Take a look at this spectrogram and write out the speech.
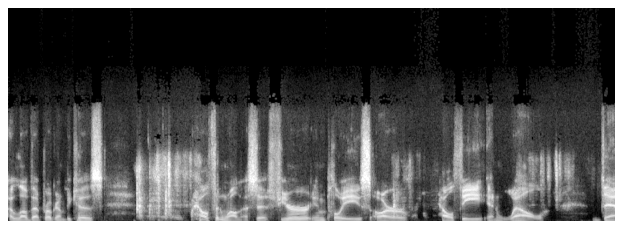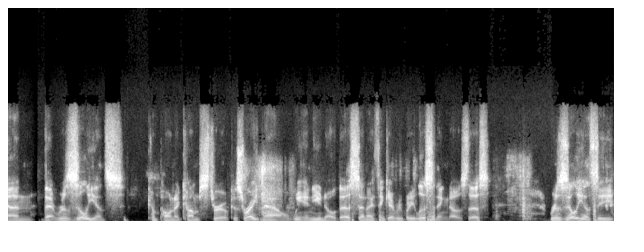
I love that program because health and wellness, if your employees are healthy and well, then that resilience component comes through. Because right now, we and you know this, and I think everybody listening knows this. Resiliency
